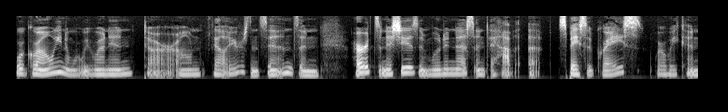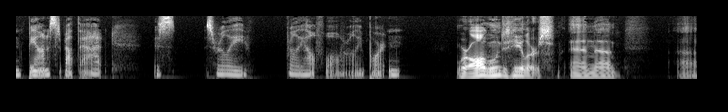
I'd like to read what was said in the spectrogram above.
we're growing and where we run into our own failures and sins and hurts and issues and woundedness, and to have a space of grace where we can be honest about that is is really really helpful, really important. We're all wounded healers, and uh, uh,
